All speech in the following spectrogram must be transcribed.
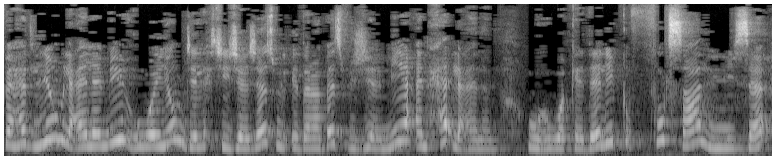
فهذا اليوم العالمي هو يوم ديال الاحتجاجات والإضرابات في جميع أنحاء العالم وهو كذلك فرصة للنساء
